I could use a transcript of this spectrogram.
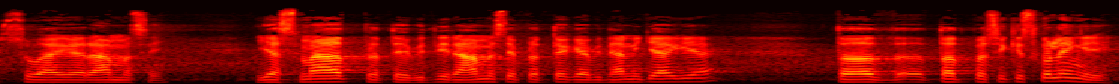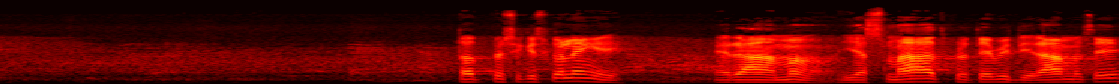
सु आ गया राम से यस्मात् प्रत्यय विधि राम से प्रत्यय का विधान किया गया। तद तत्पसी किसको लेंगे? तत्पसी किसको लेंगे? राम। यस्मात् प्रत्यय विधि राम से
